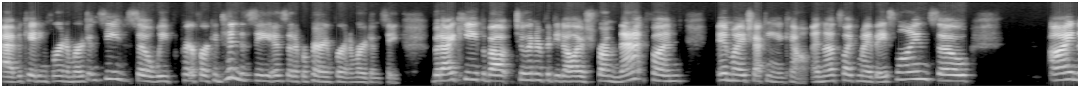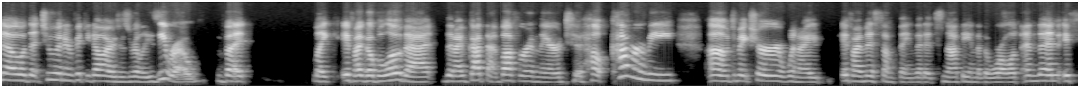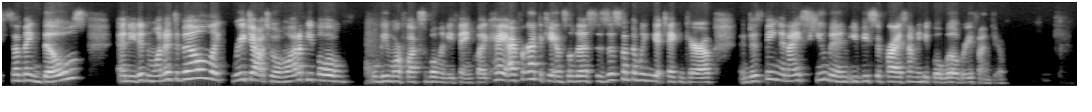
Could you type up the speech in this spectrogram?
advocating for an emergency. So we prepare for a contingency instead of preparing for an emergency. But I keep about $250 from that fund in my checking account. And that's like my baseline. So I know that $250 is really zero, but like if I go below that, then I've got that buffer in there to help cover me um, to make sure when I if I miss something that it's not the end of the world. And then if something bills, and you didn't want it to bill, like reach out to them. A lot of people will be more flexible than you think. Like, hey, I forgot to cancel this. Is this something we can get taken care of? And just being a nice human, you'd be surprised how many people will refund you.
